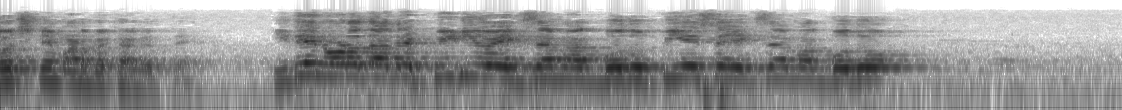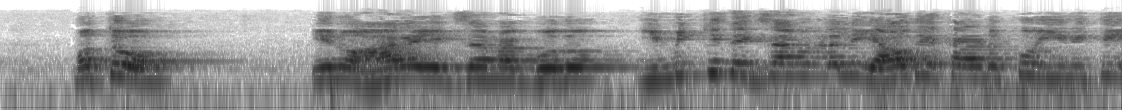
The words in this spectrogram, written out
ಯೋಚನೆ ಮಾಡಬೇಕಾಗತ್ತೆ. ಇದೇ ನೋಡೋದಾದ್ರೆ ಪಿಡಿಒ ಎಕ್ಸಾಮ್ ಆಗ್ಬೋದು ಪಿ ಎಸ್ ಐ ಎಕ್ಸಾಮ್ ಆಗ್ಬೋದು, ಮತ್ತು ಏನು ಆರ್ ಐ ಎಕ್ಸಾಮ್ ಆಗ್ಬೋದು. ಈ ಮಿಕ್ಕಿದ ಎಕ್ಸಾಮ್ಗಳಲ್ಲಿ ಯಾವುದೇ ಕಾರಣಕ್ಕೂ ಈ ರೀತಿ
